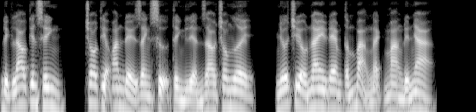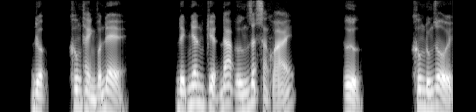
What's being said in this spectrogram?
địch lao tiên sinh, cho tiệm ăn để danh sự tình liền giao cho ngươi, nhớ chiều nay đem tấm bảng ngạch mang đến nhà. Được, không thành vấn đề. Địch nhân kiệt đáp ứng rất sảng khoái. Ừ không đúng rồi.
